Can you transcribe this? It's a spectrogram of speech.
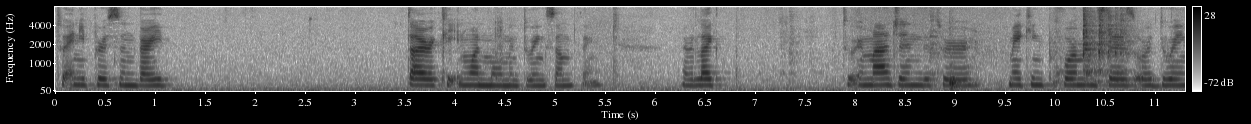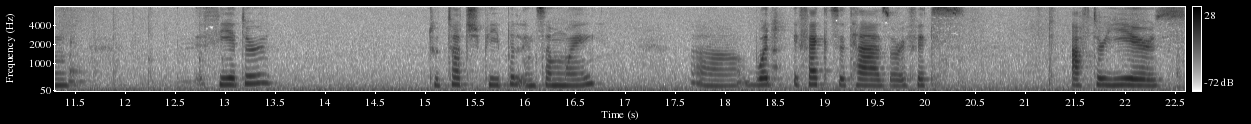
to any person very directly in one moment doing something. I would like to imagine that we're making performances or doing theater to touch people in some way. Uh, what effects it has, or if it's after years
